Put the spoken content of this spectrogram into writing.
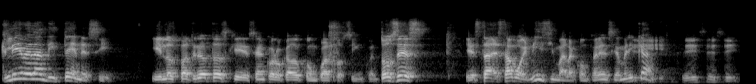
Cleveland y Tennessee. Y los Patriotas que se han colocado con 4-5. Entonces, está, está buenísima la conferencia americana. Sí, sí, sí.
